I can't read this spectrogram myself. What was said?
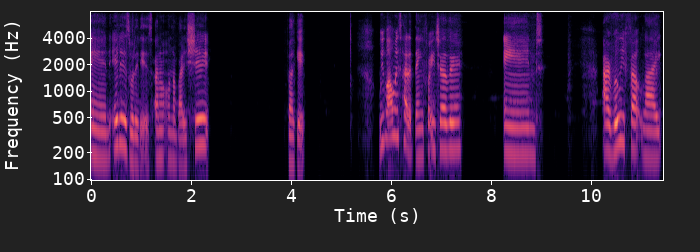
and it is what it is. I don't own nobody's shit. Fuck it. We've always had a thing for each other. And I really felt like,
